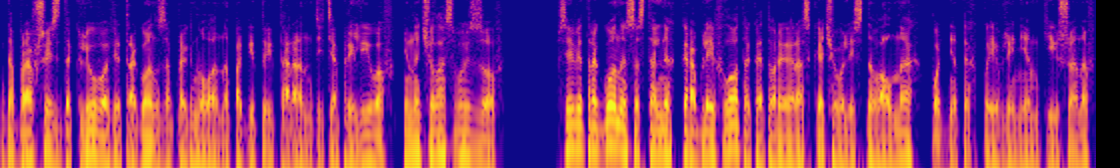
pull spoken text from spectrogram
Добравшись до клюва, Ветрогон запрыгнула на побитый таран Дитя Приливов и начала свой зов — все ветрогоны с остальных кораблей флота, которые раскачивались на волнах, поднятых появлением кейшанов,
